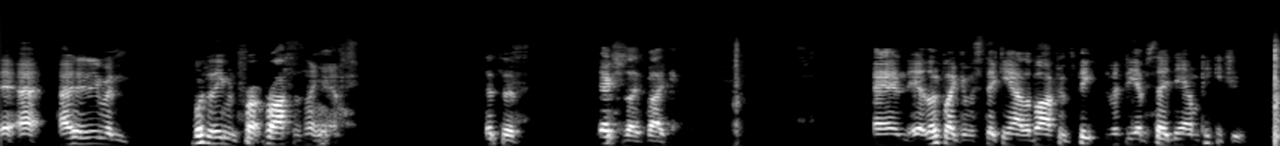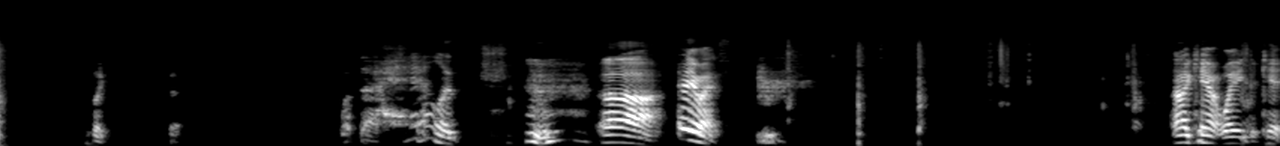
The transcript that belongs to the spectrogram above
I I didn't even wasn't even pro- processing it. It's a exercise bike and it looked like it was sticking out of the box with, with the upside down Pikachu. It's like, what the hell is? Ah, uh, anyways, I can't wait to catch.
